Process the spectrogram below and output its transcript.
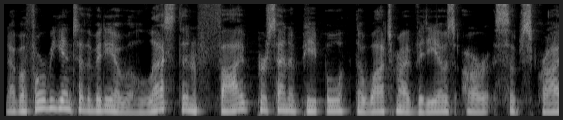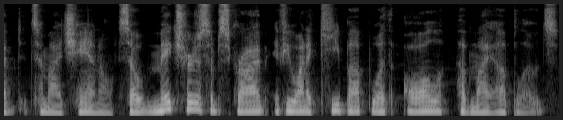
Now before we get into the video, less than 5% of people that watch my videos are subscribed to my channel. So make sure to subscribe if you want to keep up with all of my uploads.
